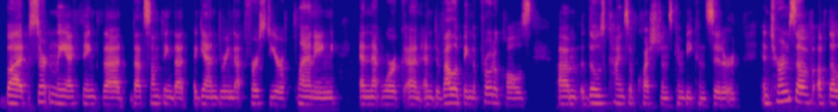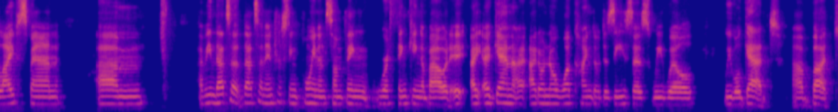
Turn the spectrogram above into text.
But certainly, I think that that's something that, again, during that first year of planning and network and, and developing the protocols, um, those kinds of questions can be considered. In terms of, of the lifespan, um, I mean, that's a, that's an interesting point and something we're thinking about. It, I, again, I, I don't know what kind of diseases we will, we will get, uh, but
